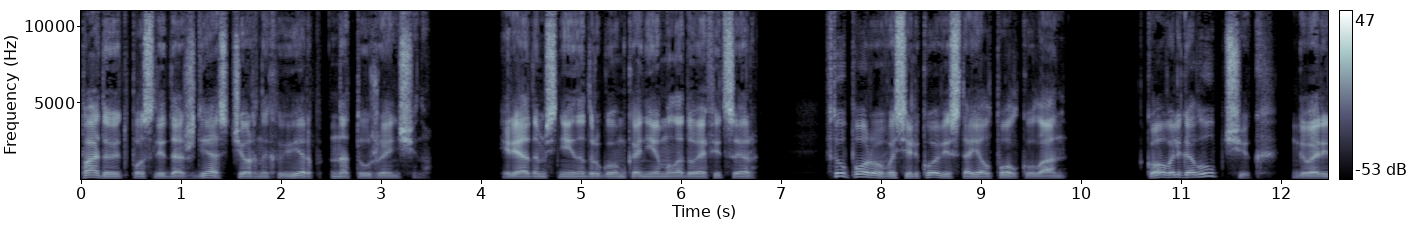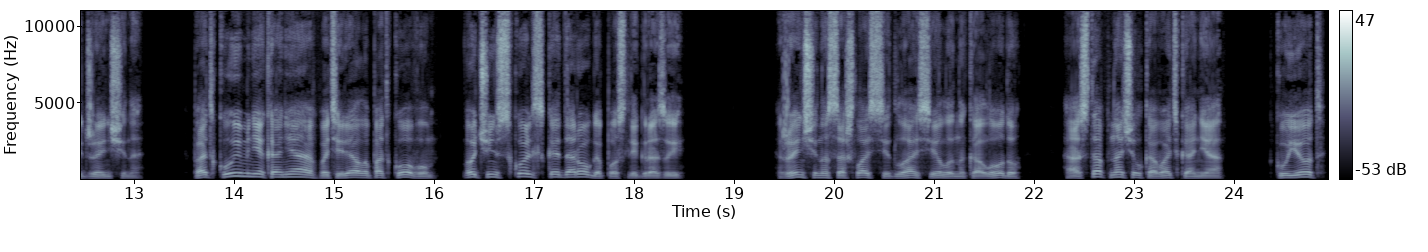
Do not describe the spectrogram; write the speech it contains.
падают после дождя с черных верб на ту женщину. И рядом с ней на другом коне молодой офицер. В ту пору в Василькове стоял пол кулан. «Коваль, голубчик», — говорит женщина, — «подкуй мне коня, потеряла подкову, очень скользкая дорога после грозы». Женщина сошла с седла, села на колоду, а Остап начал ковать коня. Кует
